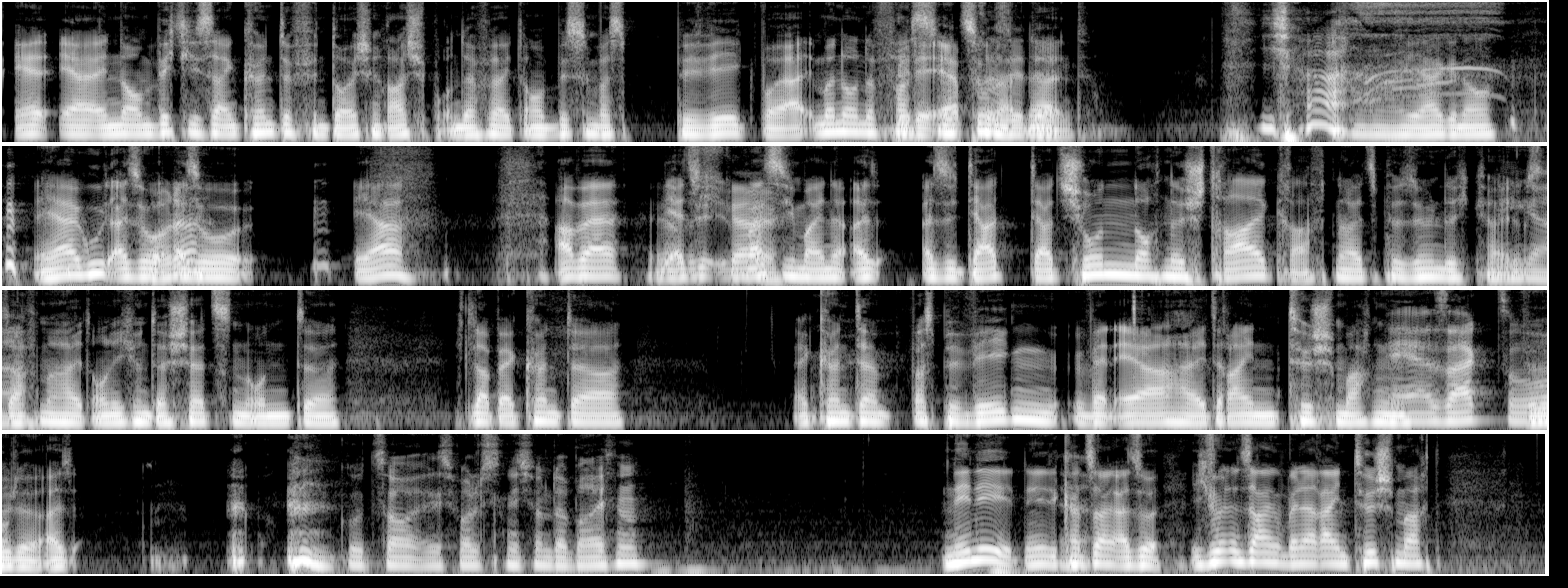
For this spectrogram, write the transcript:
er, er enorm wichtig sein könnte für den deutschen Radsport und der vielleicht auch ein bisschen was bewegt, weil er immer noch eine Faszination hat. Ne? Ja. Ah, Ja, genau. Ja, gut, also, Oder? also ja. Aber, Ja, also, was ich meine, also, also der, hat, der hat schon noch eine Strahlkraft ne, als Persönlichkeit. Mega. Das darf man halt auch nicht unterschätzen. Und äh, ich glaube, er könnte da- er könnte was bewegen, wenn er halt reinen Tisch machen Er sagt so, würde. Also, gut, sorry, ich wollte dich nicht unterbrechen. Nee, nee, nee, kannst Ja. sagen, also ich würde sagen, wenn er reinen Tisch macht,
